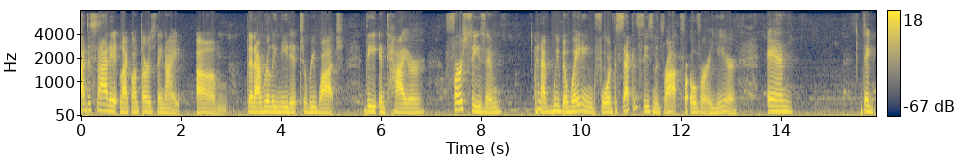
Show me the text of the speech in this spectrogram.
I decided like on Thursday night um, that I really needed to rewatch the entire first season, and I've, we've been waiting for the second season to drop for over a year, and they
